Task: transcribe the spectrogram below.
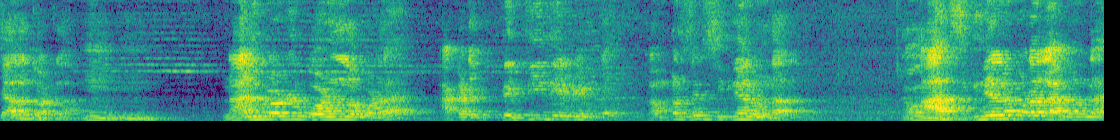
చాలా చోట్ల. నాలుగు రోడ్ల కోడల్లో కూడా అక్కడ ప్రతిదీ ఏంటంటే కంపల్సరీ సిగ్నల్ ఉండాలి. ఆ సిగ్నల్ కూడా లేకుండా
